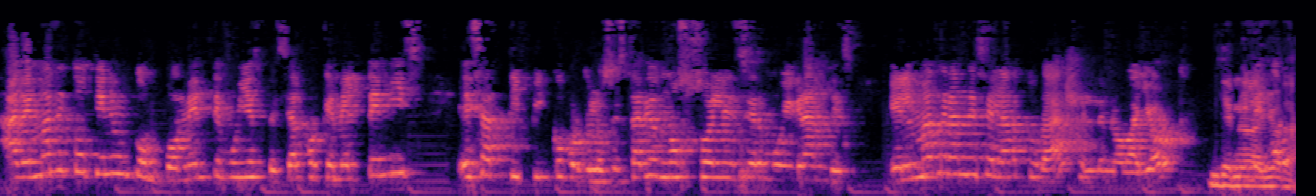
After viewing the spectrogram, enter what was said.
además de todo tiene un componente muy especial porque en el tenis es atípico porque los estadios no suelen ser muy grandes el más grande es el Arthur Ashe, el de Nueva York. De Nueva York,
